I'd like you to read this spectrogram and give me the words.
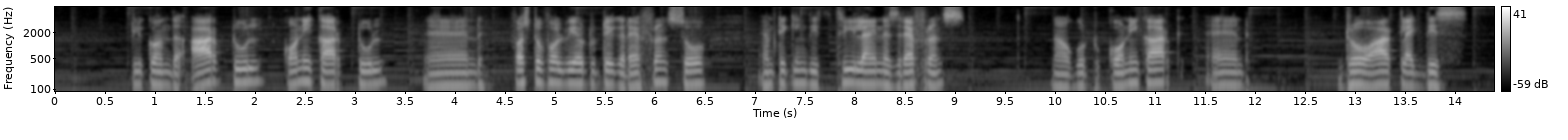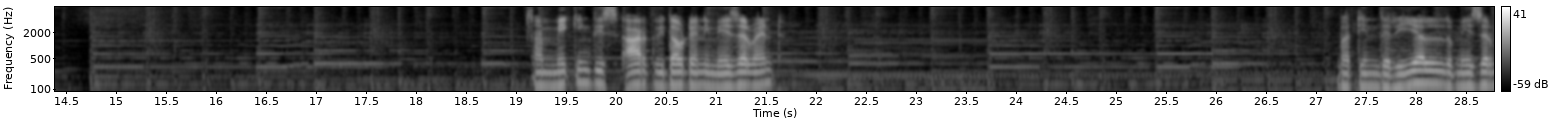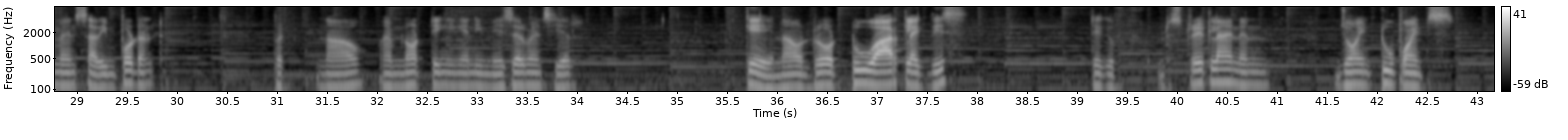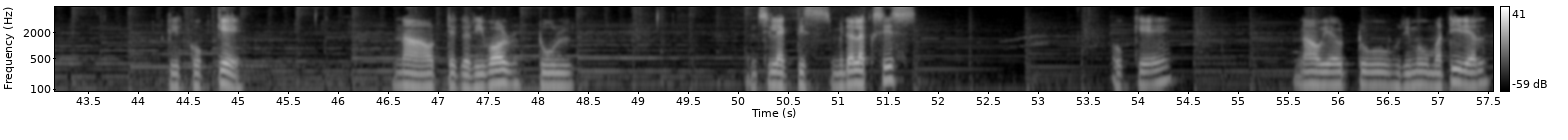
click on the arc tool conic arc tool and first of all we have to take a reference. So I'm taking the three line as reference. Now go to conic arc and draw arc like this. I'm making this arc without any measurement. But in the real the measurements are important now I'm not taking any measurements here. Okay now draw two arc like this. Take a straight line and join two points. Click ok. Now take a revolve tool and select this middle axis. Okay now we have to remove material.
